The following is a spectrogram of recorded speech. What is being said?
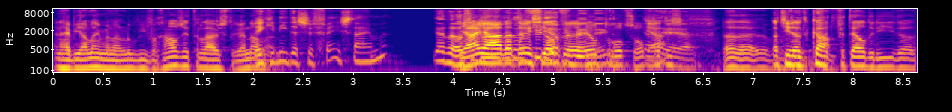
dan heb je alleen maar naar Louis van Gaal zitten luisteren. En dan, Denk je niet dat ze facetimen? Jawel, Ja, ja, dat is hij ook eh, heel trots op. Ja, dat, is, ja. dat, eh, Dat hij dat kan. Vertelde die dat,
